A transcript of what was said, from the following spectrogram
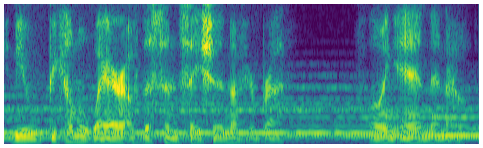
Can you become aware of the sensation of your breath flowing in and out?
